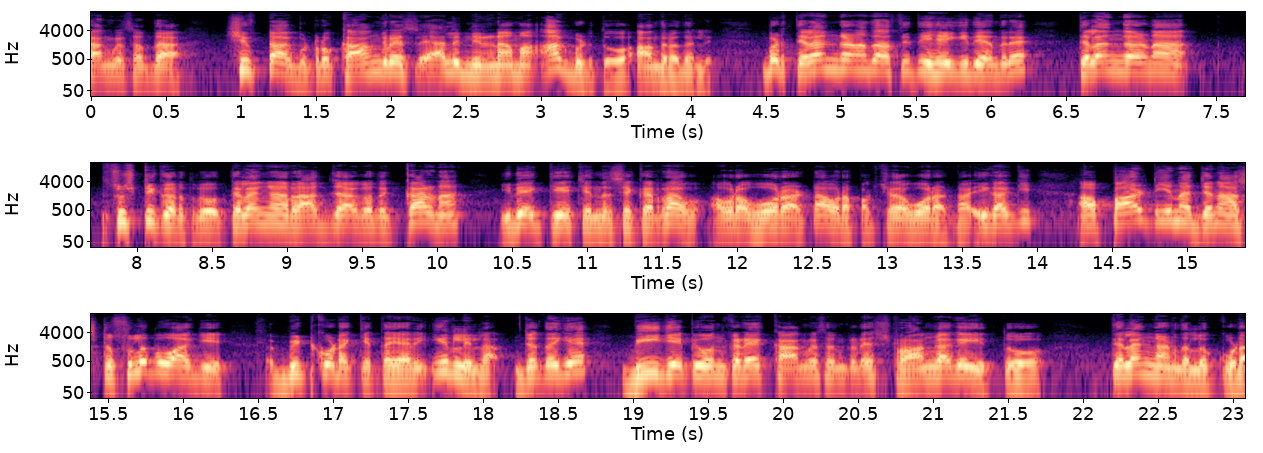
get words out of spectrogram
ಕಾಂಗ್ರೆಸ್ ಅಂತ ಶಿಫ್ಟ್ ಆಗಿಬಿಟ್ರು. ಕಾಂಗ್ರೆಸ್ ಅಲ್ಲಿ ನಿರ್ಣಾಮ ಆಗಿಬಿಡ್ತು ಆಂಧ್ರದಲ್ಲಿ. ಬಟ್ ತೆಲಂಗಾಣದ ಸ್ಥಿತಿ ಹೇಗಿದೆ ಅಂದರೆ, ತೆಲಂಗಾಣ ಸೃಷ್ಟಿಕರ್ತರು, ತೆಲಂಗಾಣ ರಾಜ್ಯ ಆಗೋದಕ್ಕೆ ಕಾರಣ ಇದೇ ಕೆ ಚಂದ್ರಶೇಖರ್ ರಾವ್ ಅವರ ಹೋರಾಟ, ಅವರ ಪಕ್ಷದ ಹೋರಾಟ. ಹೀಗಾಗಿ ಆ ಪಾರ್ಟಿಯನ್ನು ಜನ ಅಷ್ಟು ಸುಲಭವಾಗಿ ಬಿಟ್ಕೊಡೋಕ್ಕೆ ತಯಾರಿ ಇರಲಿಲ್ಲ. ಜೊತೆಗೆ ಬಿ ಜೆ ಪಿ ಒಂದು ಕಡೆ, ಕಾಂಗ್ರೆಸ್ ಒಂದು ಕಡೆ ಸ್ಟ್ರಾಂಗ್ ಆಗೇ ಇತ್ತು. ತೆಲಂಗಾಣದಲ್ಲೂ ಕೂಡ.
